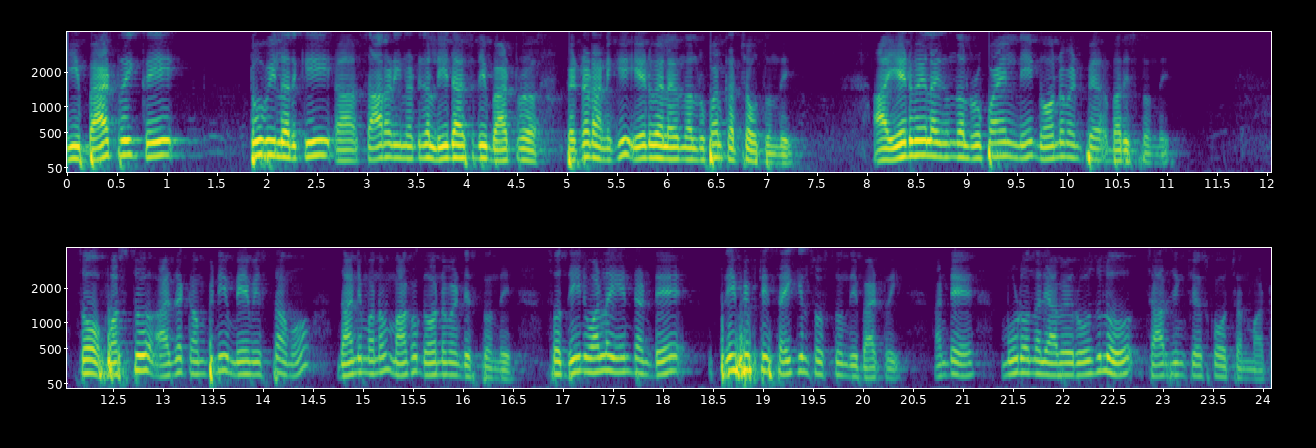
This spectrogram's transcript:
ఈ బ్యాటరీకి టూ వీలర్కి సార్ అడిగినట్టుగా లీడ్ యాసిడీ బ్యాటరీ పెట్టడానికి ఏడు వేల ఐదు వందల రూపాయలు ఖర్చు అవుతుంది ఆ ఏడు వేల ఐదు వందల రూపాయలని గవర్నమెంట్ భరిస్తుంది. So first as a company మేము ఇస్తాము దాన్ని మనం మాకు గవర్నమెంట్ ఇస్తుంది. సో దీనివల్ల ఏంటంటే త్రీ ఫిఫ్టీ సైకిల్స్ వస్తుంది బ్యాటరీ. అంటే మూడు వందల యాభై రోజులు ఛార్జింగ్ చేసుకోవచ్చు అనమాట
